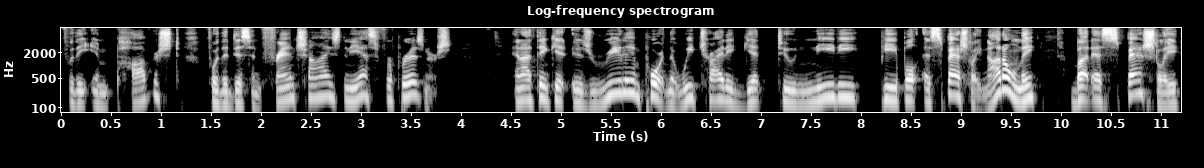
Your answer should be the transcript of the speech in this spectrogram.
for the impoverished, for the disenfranchised, and yes, for prisoners. And I think it is really important that we try to get to needy people, especially, not only, but especially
